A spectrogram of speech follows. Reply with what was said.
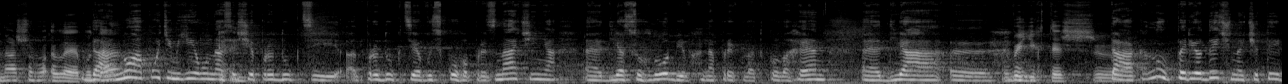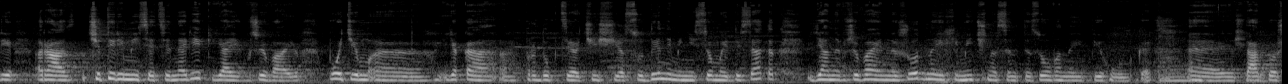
нашого елеву. Да, Да, ну а потім є у нас ще продукції, продукція вузького призначення е, для суглобів, наприклад, колаген, е, для е, Ви їх теж так, ну періодично 4, раз, 4 місяці на рік я їх вживаю. Потім, яка продукція очищує судини, мені сьомий десяток, я не вживаю ні жодної хімічно синтезованої пігулки. Е, також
